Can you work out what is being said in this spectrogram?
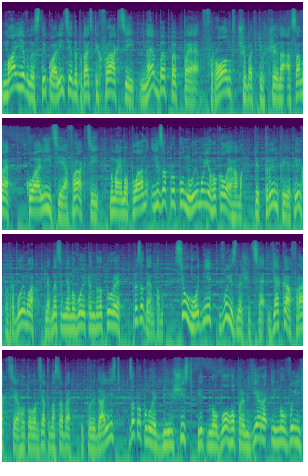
має внести коаліція депутатських фракцій, не БПП, фронт чи батьківщина, а саме. Коаліція фракцій. Ми маємо план і запропонуємо його колегам, підтримки яких потребуємо для внесення нової кандидатури президентом. Сьогодні визначиться, яка фракція готова взяти на себе відповідальність, запропонує більшість під нового прем'єра і новий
